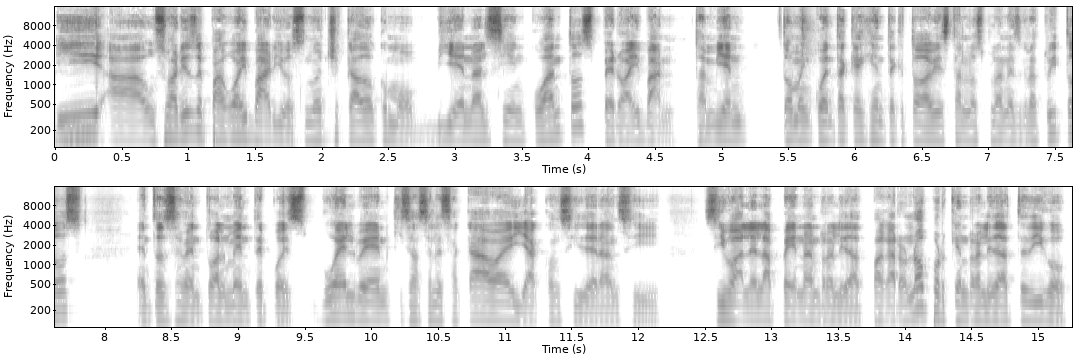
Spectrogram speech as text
Y a usuarios de pago hay varios. No he checado como bien al 100 cuántos, pero ahí van. También toma en cuenta que hay gente que todavía está en los planes gratuitos. Entonces, eventualmente, pues vuelven, quizás se les acaba y ya consideran si, si vale la pena en realidad pagar o no, porque en realidad te digo,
